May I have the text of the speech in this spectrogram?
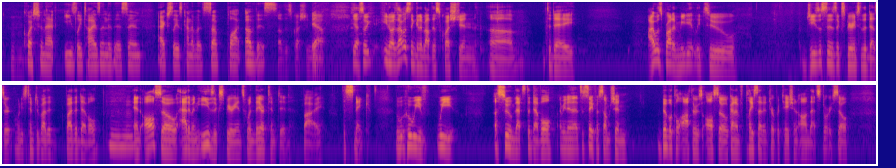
question that easily ties into this and actually is kind of a subplot of this. of this question. Yeah. Yeah. Yeah. So, you know, as I was thinking about this question um, today, I was brought immediately to Jesus's experience in the desert when he's tempted by the by the devil, and also Adam and Eve's experience when they are tempted by the snake, who we've we assume that's the devil. I mean, that's a safe assumption. Biblical authors also kind of place that interpretation on that story. So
